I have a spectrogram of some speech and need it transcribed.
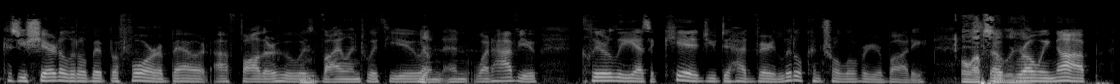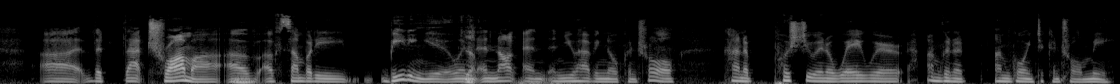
Because you shared a little bit before about a father who was Mm. violent with you and, and what have you. Clearly, as a kid, you had very little control over your body. Oh, absolutely, So yeah. growing up, uh, that that trauma of, of somebody beating you and, Mm. Yeah. and not and, and you having no control kind of pushed you in a way where I'm gonna I'm going to control me.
